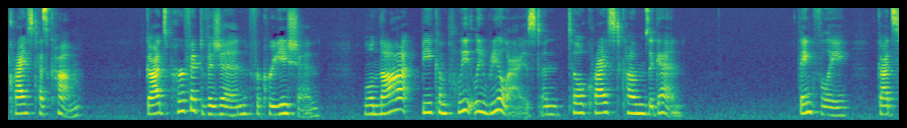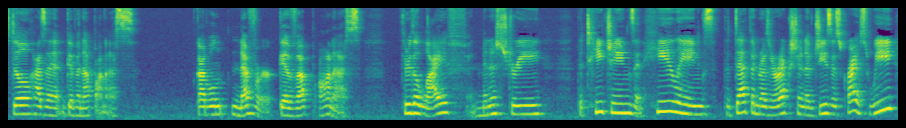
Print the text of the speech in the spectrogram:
Christ has come, God's perfect vision for creation will not be completely realized until Christ comes again. Thankfully, God still hasn't given up on us. God will never give up on us. Through the life and ministry, the teachings and healings, the death and resurrection of Jesus Christ, we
